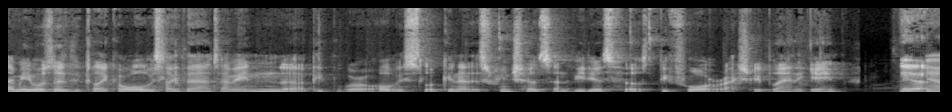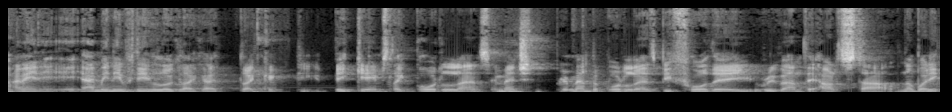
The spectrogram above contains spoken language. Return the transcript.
I mean, wasn't it like always like that? I mean, uh, people were always looking at the screenshots and videos first before actually playing the game. Yeah, Yeah. I mean, I- I mean, if you look like at like a, big games like Borderlands, I mentioned remember Borderlands before they revamped the art style. Nobody,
